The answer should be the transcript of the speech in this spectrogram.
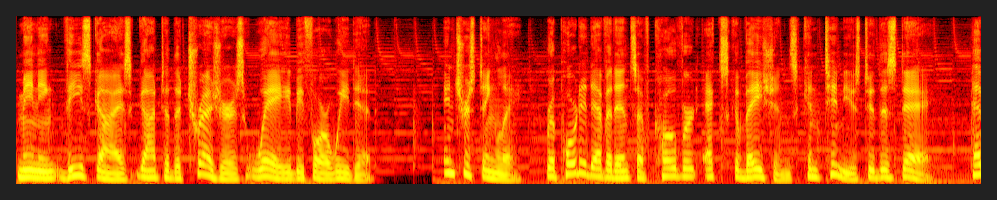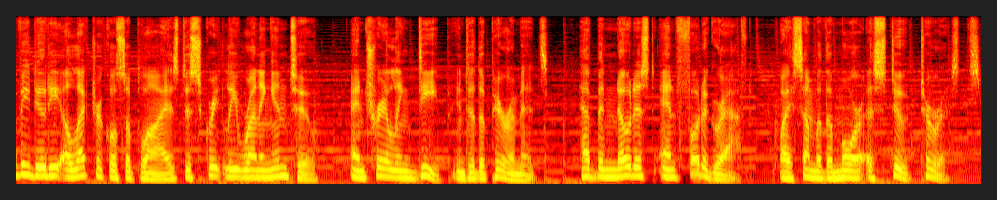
Meaning these guys got to the treasures way before we did. Interestingly, reported evidence of covert excavations continues to this day, heavy-duty electrical supplies discreetly running into and trailing deep into the pyramids have been noticed and photographed by some of the more astute tourists.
